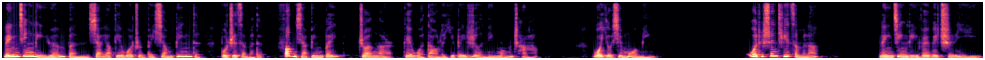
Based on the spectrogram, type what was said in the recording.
林经理原本想要给我准备香槟的，不知怎么的放下冰杯，转而给我倒了一杯热柠檬茶。我有些莫名，我的身体怎么了？林经理微微迟疑，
